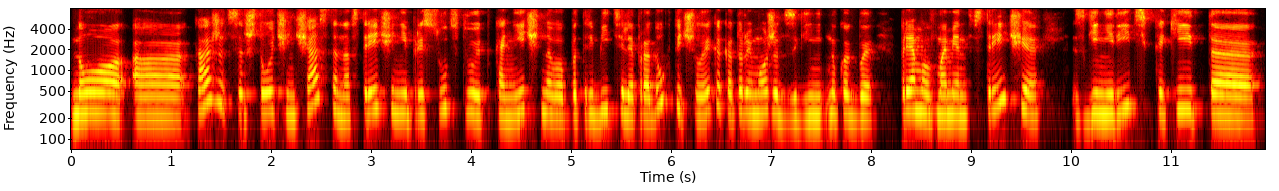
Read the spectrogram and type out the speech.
Но, а, кажется, что очень часто на встрече не присутствует конечного потребителя продукта, человека, который может сгени ну, как бы прямо в момент встречи сгенерить какие-то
